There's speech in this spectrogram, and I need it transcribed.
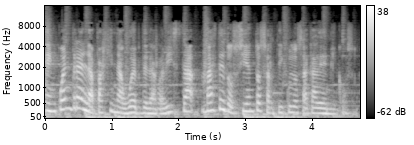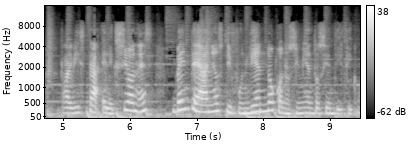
Encuentra en la página web de la revista más de 200 artículos académicos. Revista Elecciones, 20 años difundiendo conocimiento científico.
